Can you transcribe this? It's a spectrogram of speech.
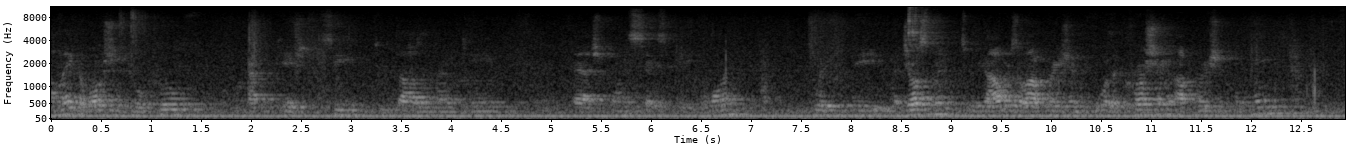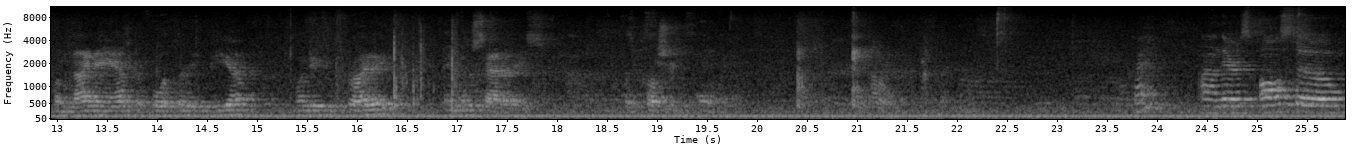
I'll make a motion to approve application C 2019-1681 with the adjustment to the hours of operation for the crushing operation only from 9 AM to 4:30 PM, Monday through Friday, and no Saturdays for the crushing only. Okay. Uh, There's also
